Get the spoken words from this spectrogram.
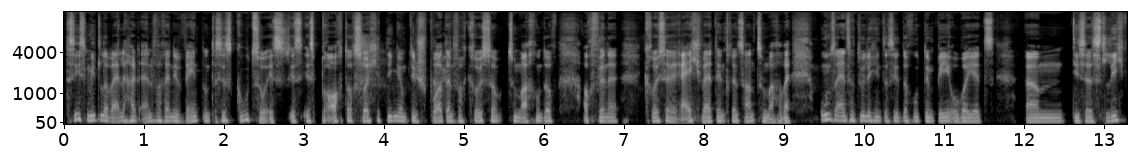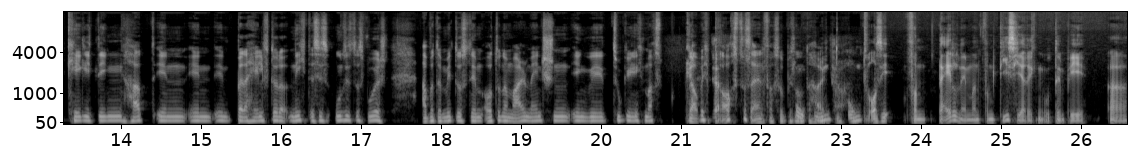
Das ist mittlerweile halt einfach ein Event und das ist gut so. Es, es, es braucht auch solche Dinge, um den Sport einfach größer zu machen und auch, auch für eine größere Reichweite interessant zu machen. Weil uns eins natürlich interessiert auch UTMB, ob er jetzt ähm, dieses Lichtkegel-Ding hat in, in, in, bei der Hälfte oder nicht. Das ist, uns ist das wurscht. Aber damit du es dem Otto-Normalmenschen irgendwie zugänglich machst, glaube ich, brauchst du das einfach so ein bisschen unterhalten. Und, und, was ich von Teilnehmern vom diesjährigen UTMB äh,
